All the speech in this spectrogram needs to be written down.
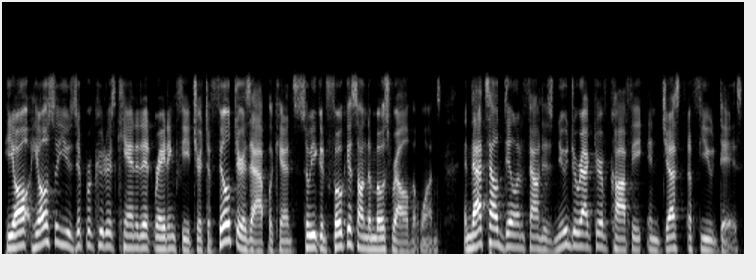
He, al- he also used ZipRecruiter's candidate rating feature to filter his applicants so he could focus on the most relevant ones. And that's how Dylan found his new director of coffee in just a few days.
